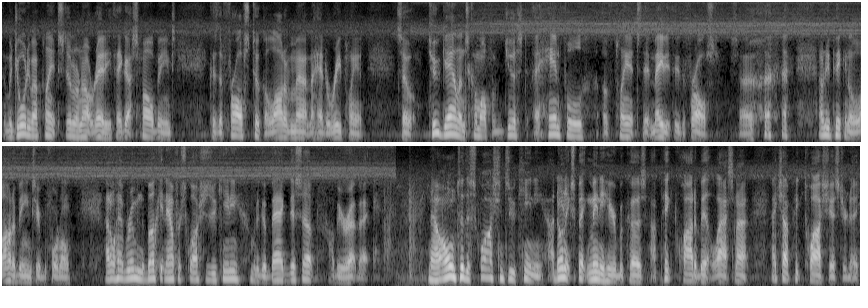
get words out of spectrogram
The majority of my plants still are not ready. They got small beans because the frost took a lot of them out and I had to replant. So two gallons come off of just a handful of plants that made it through the frost. So I'm gonna be picking a lot of beans here before long. I don't have room in the bucket now for squash and zucchini. I'm gonna go bag this up. I'll be right back. Now on to the squash and zucchini. I don't expect many here because I picked quite a bit last night. Actually, I picked twice yesterday,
